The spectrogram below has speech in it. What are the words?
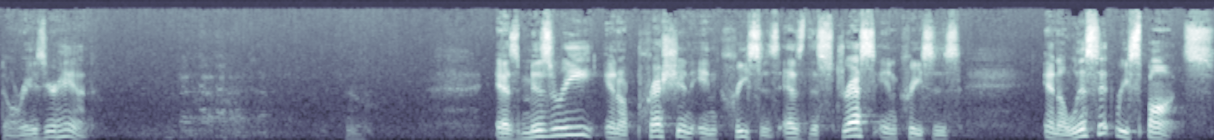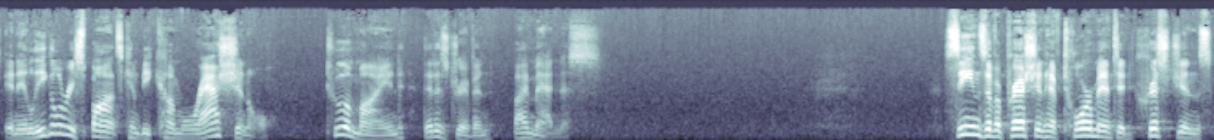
Don't raise your hand. As misery and oppression increases, as the stress increases, an illicit response, an illegal response, can become rational to a mind that is driven by madness. Scenes of oppression have tormented Christians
